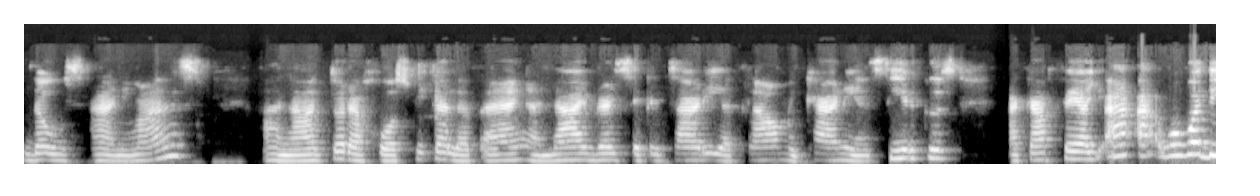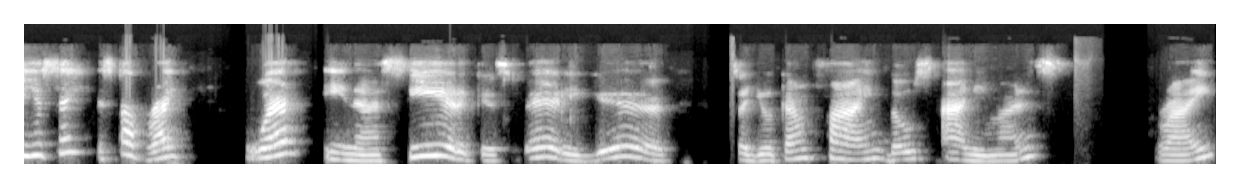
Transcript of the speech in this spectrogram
those animals? An actor, a hospital, a bank, a library, secretary, a clown, mechanic, a circus, a cafe. Ah, ah, well, what did you say? Stop, right? Where? In a circus. Very good. So you can find those animals, right?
